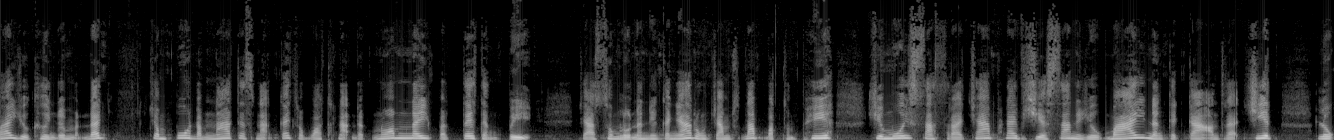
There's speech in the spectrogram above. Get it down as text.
បាយយល់ឃើញដូចម្ដេចចំពោះដំណើរទស្សនកិច្ចរបស់ថ្នាក់ដឹកនាំនៃប្រទេសទាំងពីរចាសសូមលោកនាងកញ្ញារងចាំស្ដាប់បទសម្ភាសជាមួយសាស្ត្រាចារ្យផ្នែកវិទ្យាសាស្ត្រនយោបាយនិងកិច្ចការអន្តរជាតិ លោក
